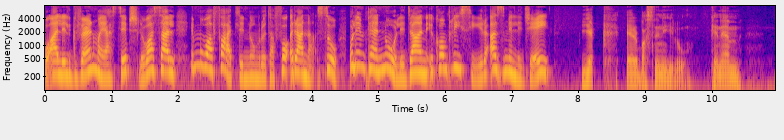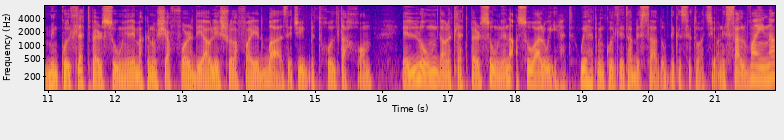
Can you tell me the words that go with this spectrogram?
u qal li l-Gvern ma jaħsibx li wasal imma huwa fatt li n-numru ta' foqra naqsu u l-impenn hu li dan ikompli jsir għaż-żmien li ġej. Jekk erba' snin ilu kien hemm minn kull tliet persuni li ma kinux jaffordjaw li jixtru l-affarijiet bażiċi bid-dħul tagħhom, Illum dawn it-tliet persuni naqsu għal wieħed. Wieħed minn kull tlieta biss għadu f'dik is-sitwazzjoni. Salvajna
